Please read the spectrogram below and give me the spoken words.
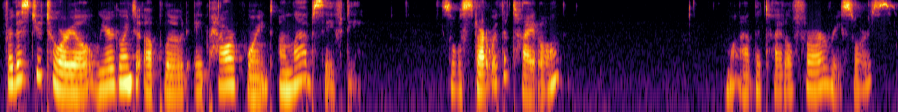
For this tutorial, we are going to upload a PowerPoint on lab safety. So we'll start with the title. We'll add the title for our resource.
